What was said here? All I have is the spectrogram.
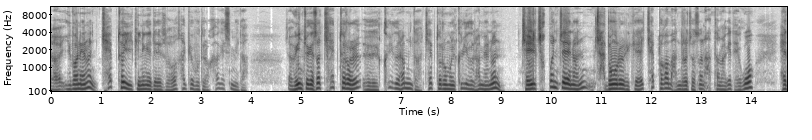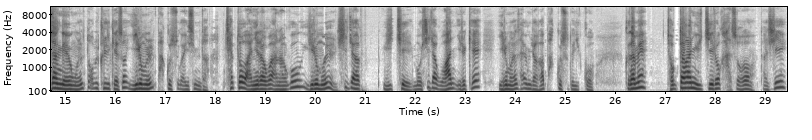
자, 이번에는 챕터의 기능에 대해서 살펴보도록 하겠습니다. 자, 왼쪽에서 챕터를 에, 클릭을 합니다. 챕터룸을 클릭을 하면은 제일 첫 번째는 자동으로 이렇게 챕터가 만들어져서 나타나게 되고 해당 내용을 더블 클릭해서 이름을 바꿀 수가 있습니다. 챕터 1이라고 안 하고 이름을 시작 위치, 뭐 시작 1 이렇게 이름을 사용자가 바꿀 수도 있고 그 다음에 적당한 위치로 가서 다시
